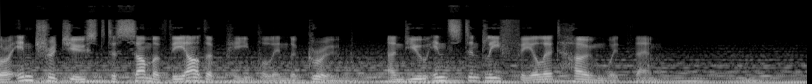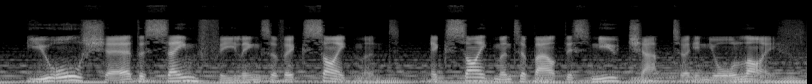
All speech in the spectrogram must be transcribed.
are introduced to some of the other people in the group, and you instantly feel at home with them. You all share the same feelings of excitement, excitement about this new chapter in your life.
